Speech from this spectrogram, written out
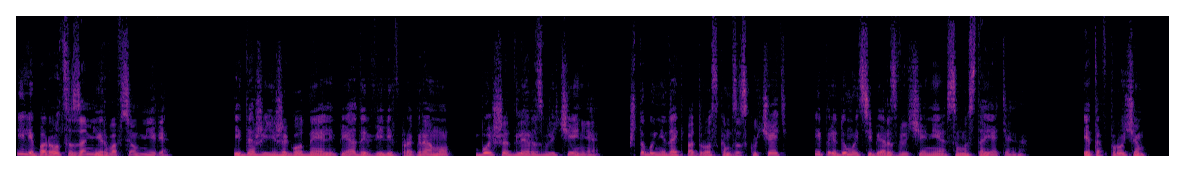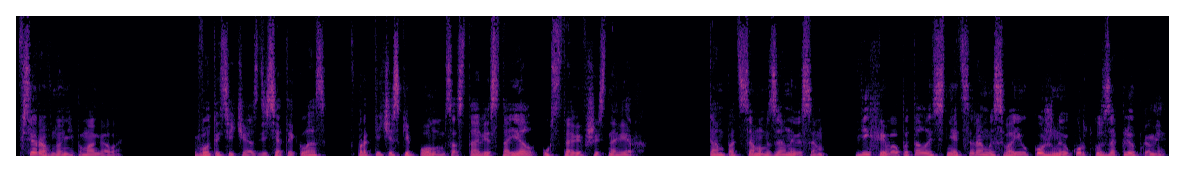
или бороться за мир во всем мире. И даже ежегодные олимпиады ввели в программу больше для развлечения, чтобы не дать подросткам заскучать и придумать себе развлечения самостоятельно. Это, впрочем, все равно не помогало. Вот и сейчас 10 класс в практически полном составе стоял, уставившись наверх. Там под самым занавесом Вихрева пыталась снять с рамы свою кожаную куртку с заклепками,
